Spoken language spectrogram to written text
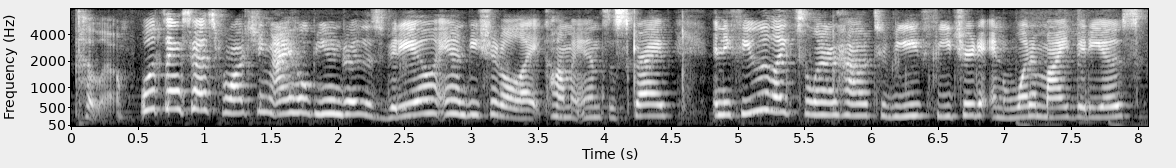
pillow. Well, thanks guys for watching. I hope you enjoyed this video and be sure to like, comment, and subscribe. And if you would like to learn how to be featured in one of my videos,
